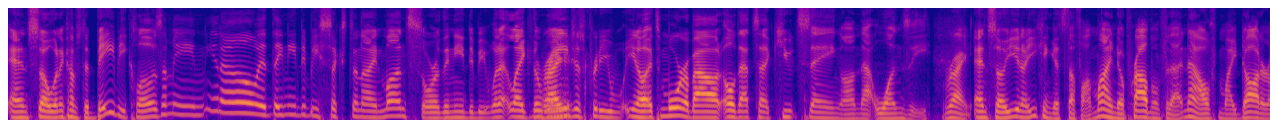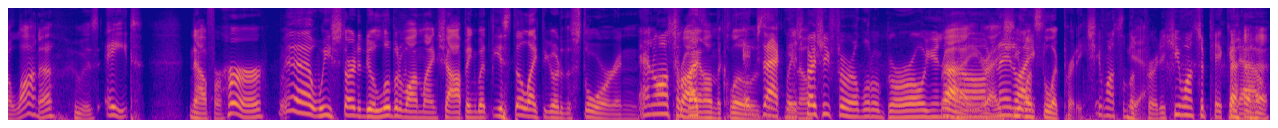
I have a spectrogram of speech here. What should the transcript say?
And so when it comes to baby clothes, I mean, you know, it, they need to be six to nine months, or they need to be what like the Right. range is pretty. You know, it's more about oh, that's a cute saying on that onesie. Right. And so, you know, you can get stuff online, no problem for that. Now, for my daughter Alana, who is eight, now for her, yeah, we started to do a little bit of online shopping, but you still like to go to the store and, And also try on the clothes. and, Exactly, you know. especially for a little girl, you know. right, right. She like, wants to look pretty. She wants to look Yeah. pretty. She wants to pick it out.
